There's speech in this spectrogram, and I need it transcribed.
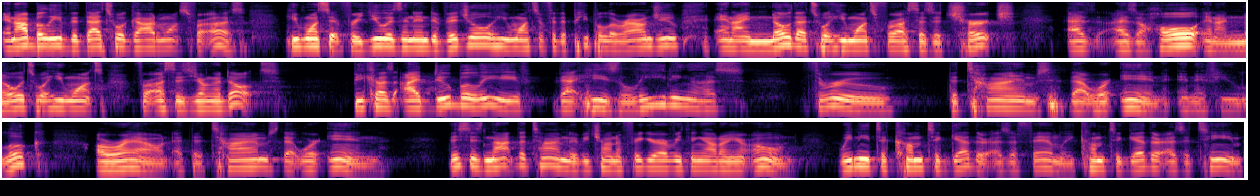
And I believe that that's what God wants for us. He wants it for you as an individual, He wants it for the people around you. And I know that's what He wants for us as a church, as, as a whole. And I know it's what He wants for us as young adults. Because I do believe that He's leading us through the times that we're in. And if you look around at the times that we're in, this is not the time to be trying to figure everything out on your own. We need to come together as a family, come together as a team,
